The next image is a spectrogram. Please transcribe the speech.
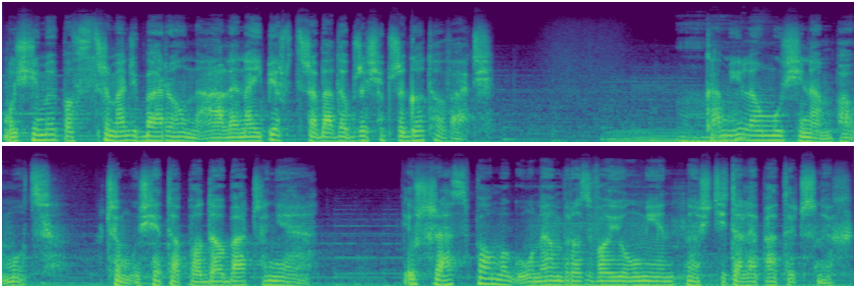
Musimy powstrzymać barona, ale najpierw trzeba dobrze się przygotować. Kamilo musi nam pomóc. Czy mu się to podoba, czy nie. Już raz pomógł nam w rozwoju umiejętności telepatycznych.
